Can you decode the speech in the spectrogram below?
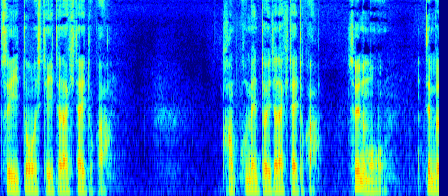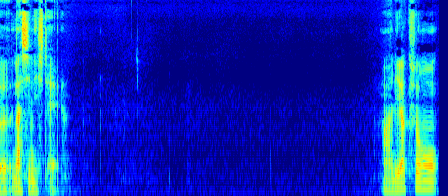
ツイートをしていただきたいとかかコメントをいただきたいとかそういうのも全部なしにしてまあリアクションを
